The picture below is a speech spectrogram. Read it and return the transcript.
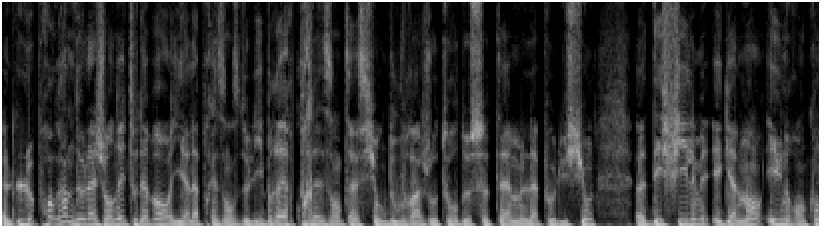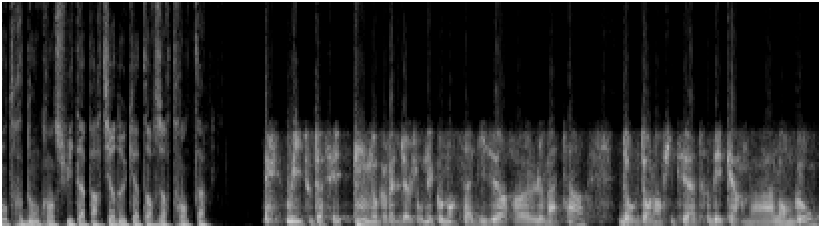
Le programme de la journée, tout d'abord, il y a la présence de libraires, présentation d'ouvrages autour de ce thème, la pollution, euh, des films également et une rencontre donc ensuite à partir de 14h30. Oui, tout à fait. Donc en fait, la journée commence à 10h le matin, donc dans l'amphithéâtre des Carmes à Langon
